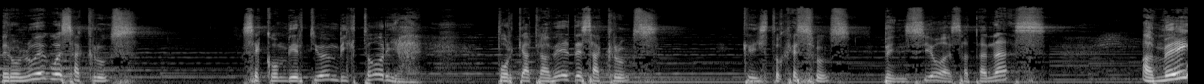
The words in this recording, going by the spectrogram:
Pero luego esa cruz se convirtió en victoria, porque a través de esa cruz, Cristo Jesús venció a Satanás. Amén.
